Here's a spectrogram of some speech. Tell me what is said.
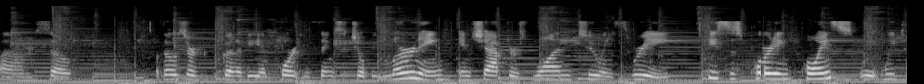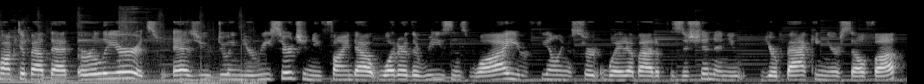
Um, so those are going to be important things that you'll be learning in chapters 1, 2, and 3 key supporting points. We, we, talked about that earlier. It's as you're doing your research and you find out what are the reasons why you're feeling a certain way about a position and you, you're backing yourself up.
